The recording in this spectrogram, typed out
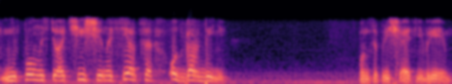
не полностью очищено сердце от гордыни. Он запрещает евреям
